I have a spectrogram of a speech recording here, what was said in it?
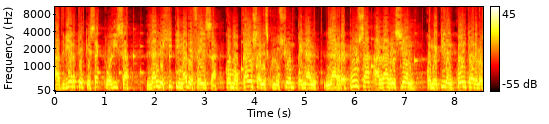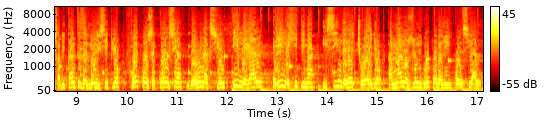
advierte que se actualiza la legítima defensa como causa de exclusión penal, la repulsa a la agresión cometida en contra de los habitantes del municipio fue consecuencia de una acción ilegal e ilegítima y sin derecho a ello a manos de un grupo delincuencial.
